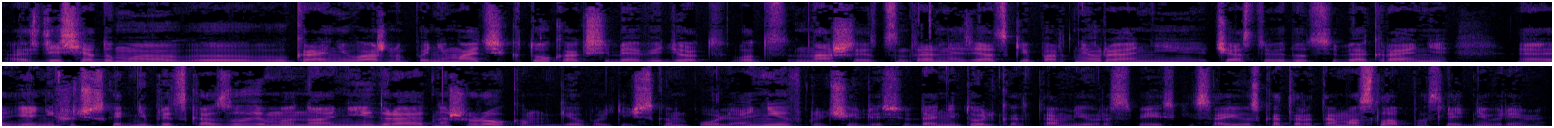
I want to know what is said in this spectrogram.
А Здесь, я думаю, крайне важно понимать, кто как себя ведет. Вот наши центральноазиатские партнеры, они часто ведут себя крайне, я не хочу сказать непредсказуемо, но они играют на широком геополитическом поле. Они включили сюда не только там Европейский Союз, который там ослаб в последнее время,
